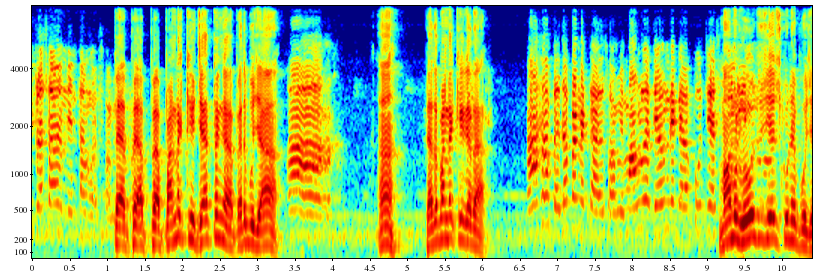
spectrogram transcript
ప్రసాదం తింటాం కదా పండక్కి చేస్తాం కదా పెద్ద పూజ? పెద్ద పండక్కి కదా? ఆహా పెద్ద పండగ కాదు స్వామి. మామూలుగా దేవుని దగ్గర పూజ మామూలు రోజు చేసుకునే పూజ?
